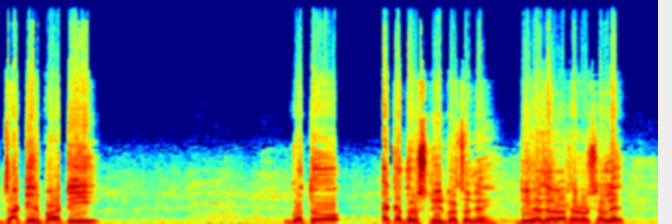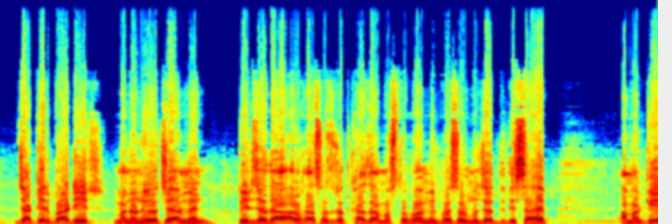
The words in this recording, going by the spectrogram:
জাকের পার্টি গত একাদশ নির্বাচনে দুই হাজার আঠারো সালে জাকের পার্টির মাননীয় চেয়ারম্যান পীরজাদা আলহাস হজরত খাজা মোস্তফা আমির ফসল মুজাদ্দিদি সাহেব আমাকে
